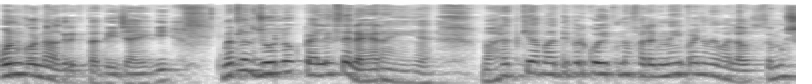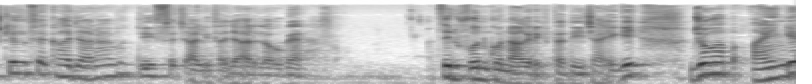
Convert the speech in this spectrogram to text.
उनको नागरिकता दी जाएगी। मतलब जो लोग पहले से रह रहे हैं, भारत की आबादी पर कोई इतना फ़र्क नहीं पड़ने वाला, उससे मुश्किल से कहा जा रहा है वो तीस से चालीस हज़ार लोग हैं। सिर्फ़ उनको नागरिकता दी जाएगी। जो अब आएँगे,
